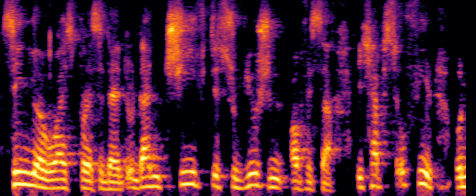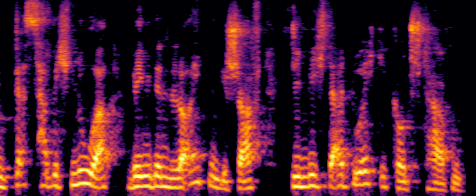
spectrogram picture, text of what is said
Senior Vice President und dann Chief Distribution Officer. Ich habe so viel und das habe ich nur wegen den Leuten geschafft, die mich da durchgecoacht haben.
